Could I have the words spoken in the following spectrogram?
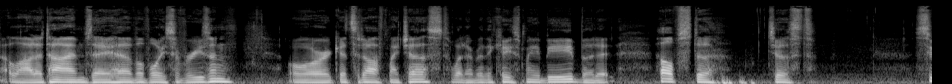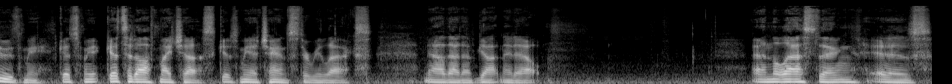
a lot of times they have a voice of reason or gets it off my chest, whatever the case may be, but it helps to just soothe me, gets me gets it off my chest, gives me a chance to relax now that I've gotten it out. And the last thing is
